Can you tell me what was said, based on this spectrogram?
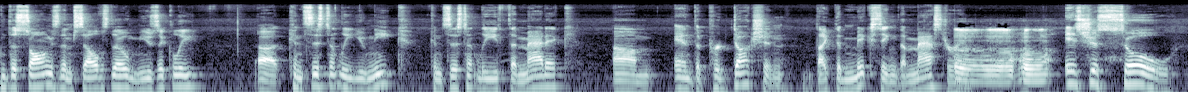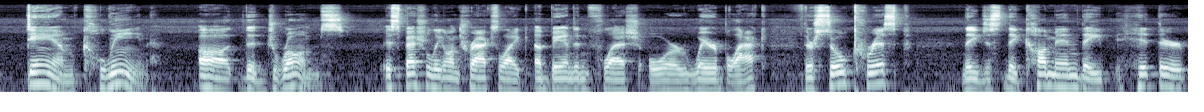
the songs themselves, though, musically, uh, consistently unique, consistently thematic, um, and the production, like the mixing, the mastering, Mm-hmm. it's just so damn clean. Uh, the drums, especially on tracks like Abandoned Flesh or Wear Black, they're so crisp. They just they come in, they hit their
